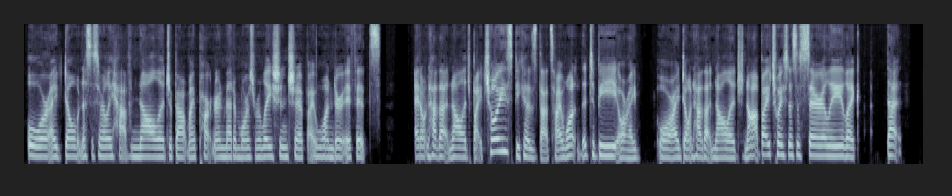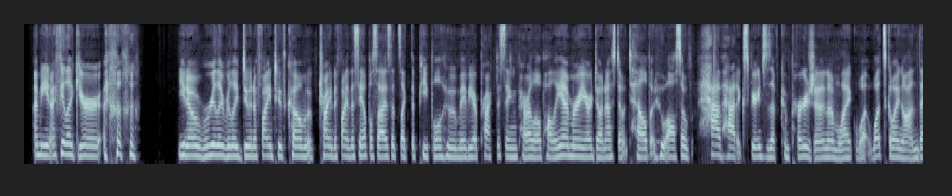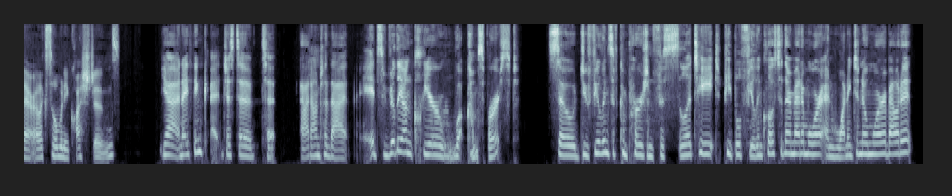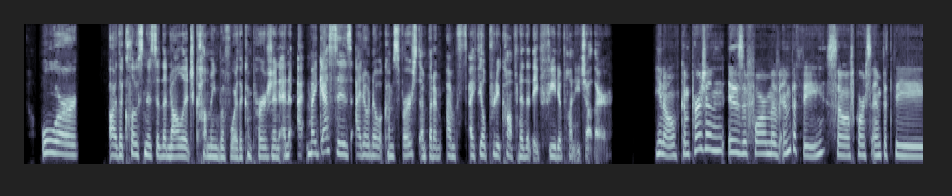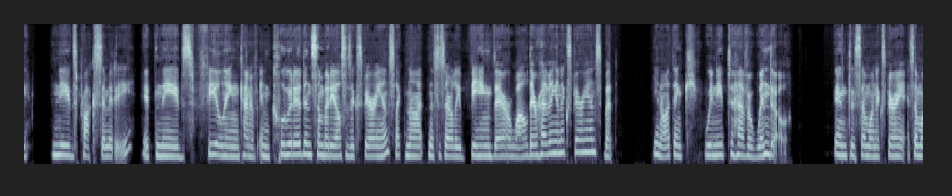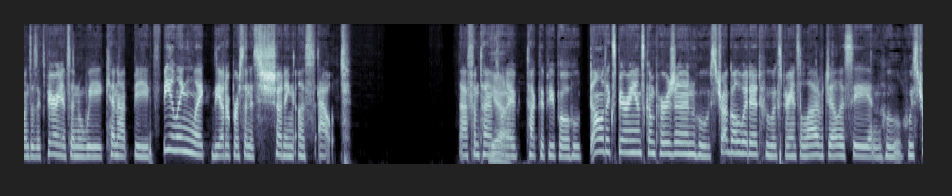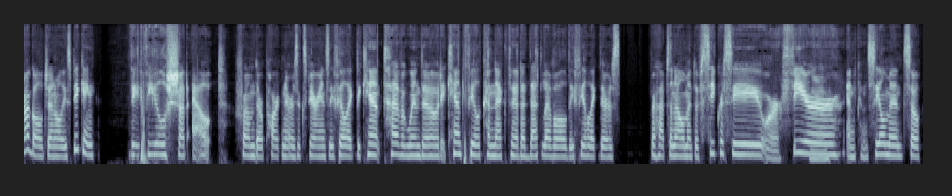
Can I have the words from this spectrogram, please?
or I don't necessarily have knowledge about my partner and metamor's relationship, I wonder if it's I don't have that knowledge by choice because that's how I want it to be, or I or I don't have that knowledge not by choice necessarily. Like that I mean, I feel like you're you know, really, really doing a fine tooth comb of trying to find the sample size that's like the people who maybe are practicing parallel polyamory or don't ask, don't tell, but who also have had experiences of compersion. I'm like, what what's going on there? Like so many questions. Yeah, and I think uh, just to to add on to that, it's really unclear what comes first. So, do feelings of compersion facilitate people feeling close to their metamor and wanting to know more about it? Or are the closeness and the knowledge coming before the compersion? And I, my guess is I don't know what comes first, um, but I'm, I'm I feel pretty confident that they feed upon each other. You know, compersion is a form of empathy. So of course, empathy needs proximity. It needs feeling kind of included in somebody else's experience, like not necessarily being there while they're having an experience, but you know, I think we need to have a window into someone experience someone's experience and we cannot be feeling like the other person is shutting us out oftentimes yeah. when i talk to people who don't experience compersion who struggle with it who experience a lot of jealousy and who who struggle generally speaking they feel shut out from their partner's experience they feel like they can't have a window they can't feel connected at that level they feel like there's perhaps an element of secrecy or fear yeah. and concealment so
